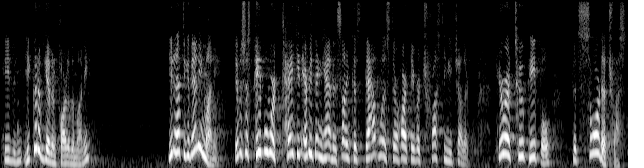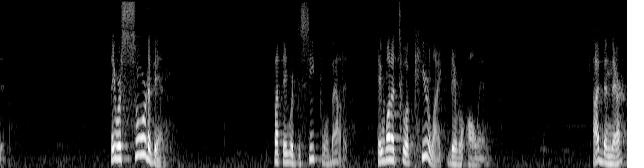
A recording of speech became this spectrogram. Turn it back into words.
he didn't, he could have given part of the money. You didn't have to give any money. It was just people were taking everything they had and selling because that was their heart. They were trusting each other. Here are two people that sort of trusted. They were sort of in but they were deceitful about it. They wanted to appear like they were all in. I've been there.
